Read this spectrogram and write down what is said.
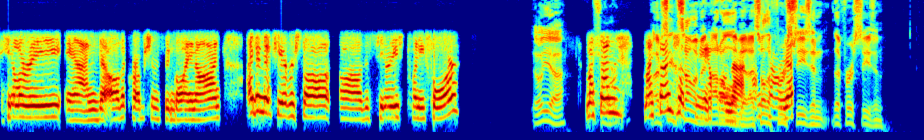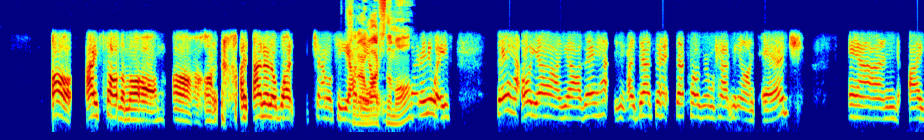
Hillary and all the corruption that's been going on, I don't know if you ever saw uh, the series 24. Oh, yeah. My son, my I've son seen hooked some of me it, up not on all of that. it. I I'm saw the first season. The first season. Oh, I saw them all uh, on. I, I don't know what channels he Should I watch on. them all? But anyways, they. Ha- oh yeah, yeah. They ha- that that that program had me on edge, and I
